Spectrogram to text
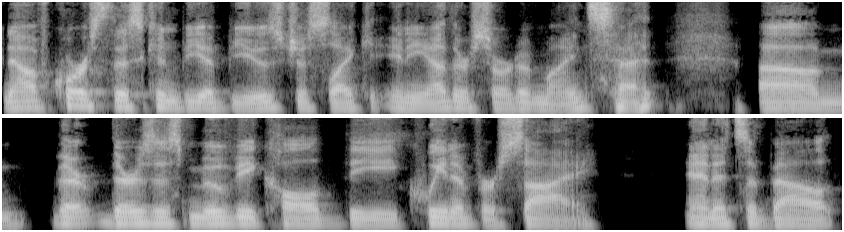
Now, of course, this can be abused just like any other sort of mindset. Um, there, there's this movie called The Queen of Versailles, and it's about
